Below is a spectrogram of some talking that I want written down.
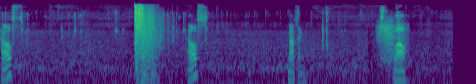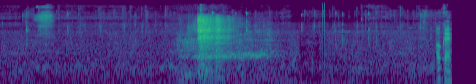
Health? Health? Nothing. Well. Okay.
